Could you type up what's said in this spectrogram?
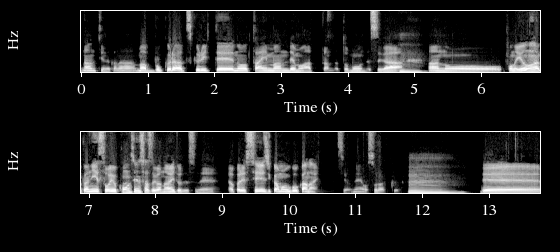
なんていうのかな、まあ僕ら作り手の怠慢でもあったんだと思うんですが、うん、あの、この世の中にそういうコンセンサスがないとですね、やっぱり政治家も動かないんですよね、おそらく。うん、で、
